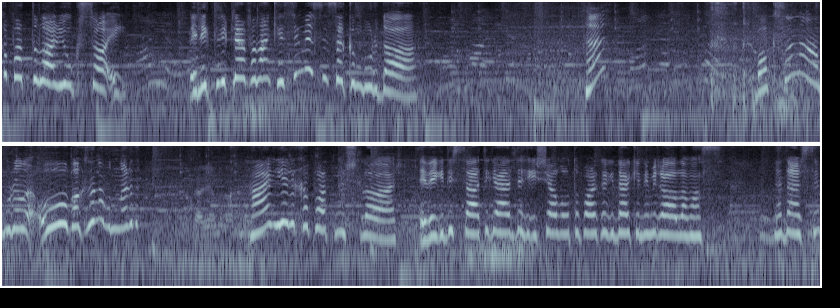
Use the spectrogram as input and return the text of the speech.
kapattılar yoksa? Elektrikler falan kesilmesin sakın burada. Ha? Baksana buralar. Oo baksana bunları da her yeri kapatmışlar. Eve gidiş saati geldi. İnşallah otoparka giderken Emir ağlamaz. Ne dersin?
